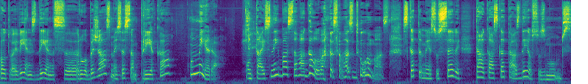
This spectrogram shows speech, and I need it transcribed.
kaut vai vienas dienas eh, robežās, mēs esam priekā un mierā. Un taisnībā savā galvā, savā domās, skatāmies uz sevi tā, kā skatās Dievs uz mums.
